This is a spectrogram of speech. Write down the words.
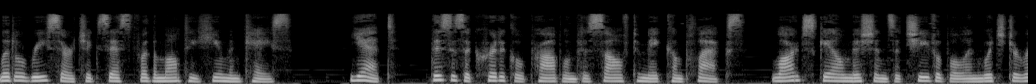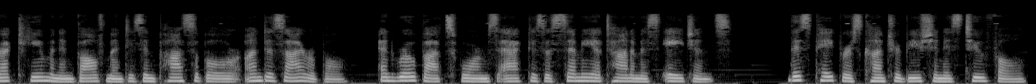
little research exists for the multi human case. Yet, this is a critical problem to solve to make complex, large scale missions achievable in which direct human involvement is impossible or undesirable, and robot swarms act as a semi autonomous agents. This paper's contribution is twofold.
